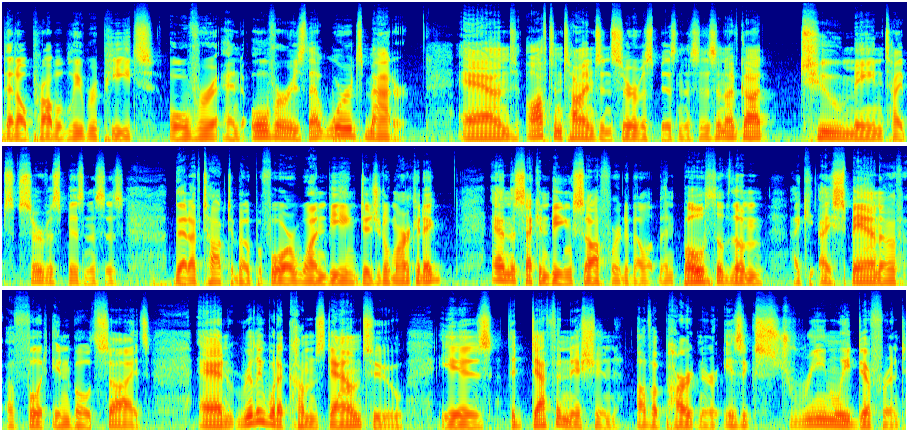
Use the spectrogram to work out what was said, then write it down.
that I'll probably repeat over and over is that words matter. And oftentimes in service businesses, and I've got two main types of service businesses that I've talked about before one being digital marketing, and the second being software development. Both of them, I, I span a, a foot in both sides. And really, what it comes down to is the definition of a partner is extremely different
